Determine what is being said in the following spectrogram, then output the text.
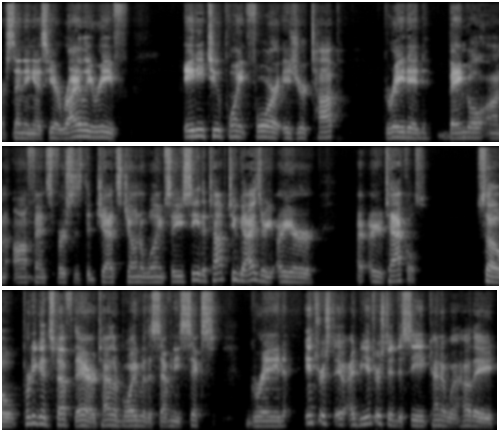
are sending us here. Riley Reiff, 82.4 is your top graded Bengal on offense versus the Jets. Jonah Williams. So you see the top two guys are, are your are your tackles. So pretty good stuff there. Tyler Boyd with a 76 grade. Interest. I'd be interested to see kind of how they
